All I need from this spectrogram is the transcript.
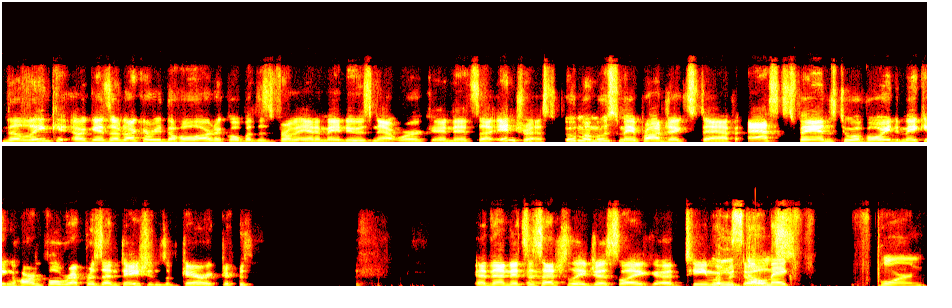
The link, okay, so I'm not going to read the whole article, but this is from Anime News Network, and it's uh, interest. Uma Musume project staff asks fans to avoid making harmful representations of characters. And then it's essentially just like a team Please of adults don't make porn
